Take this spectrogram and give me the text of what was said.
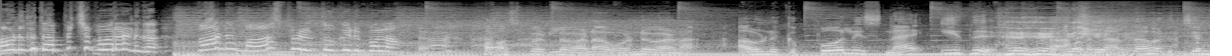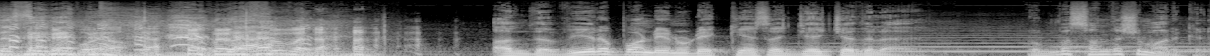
அவனுக்கு தப்பிச்சு போறானுங்க. வா நம்ம ஹாஸ்பிடல் தூக்கிட்டு போலாம். ஹாஸ்பிடல்ல வேணா ஒண்ணு வேணாம் அவனுக்கு போலீஸ்னா இது. அதனால தான் ஒரு சின்ன சீன் போட்டோம். அந்த வீரபாண்டியனுடைய கேஸை ஜெயிச்சதுல ரொம்ப சந்தோஷமா இருக்கு.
